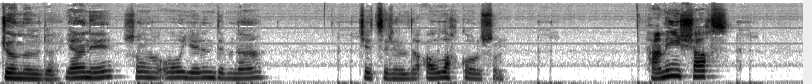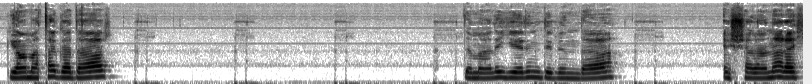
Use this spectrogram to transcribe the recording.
gömüldü. Yəni sonra o yerin dibinə keçirildi. Allah qorusun. Həmin şəxs qiyamətə qədər deməli yerin dibində eşələnərək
